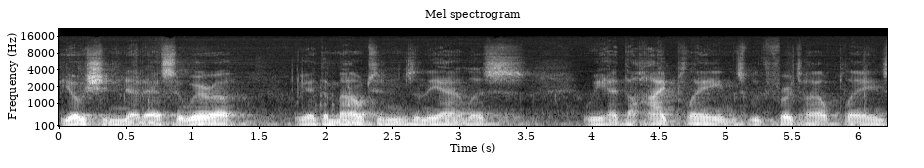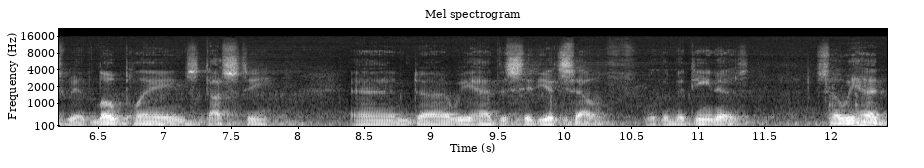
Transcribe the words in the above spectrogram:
the ocean at Essaouira, we had the mountains and the Atlas, we had the high plains with fertile plains, we had low plains, dusty, and uh, we had the city itself with the Medinas. So we had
